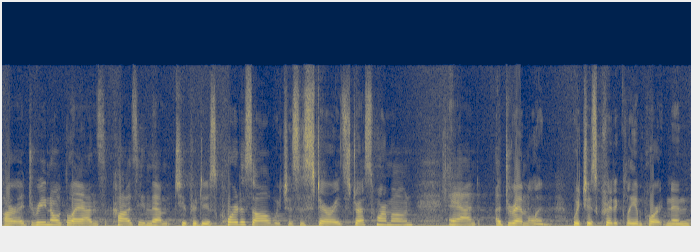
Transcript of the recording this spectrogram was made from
our adrenal glands causing them to produce cortisol which is a steroid stress hormone and adrenaline which is critically important and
